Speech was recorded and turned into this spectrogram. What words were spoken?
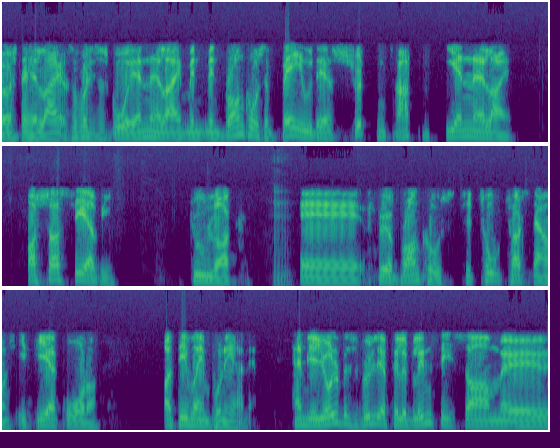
første halvleg, og så får de så scoret i anden halvleg, men, men Broncos er bagud der 17-13 i anden halvleg, og så ser vi Drew Lock Hmm. øh, fører Broncos til to touchdowns i fjerde kvartal, og det var imponerende. Han bliver hjulpet selvfølgelig af Philip Lindsay, som øh,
